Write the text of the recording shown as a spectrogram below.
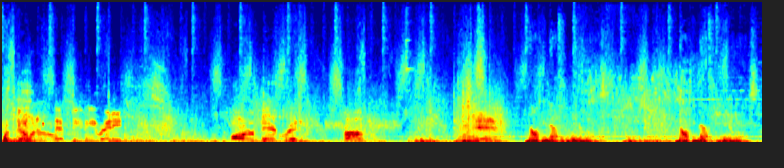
What's going on? SCV ready. Enough minerals. Not enough minerals.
